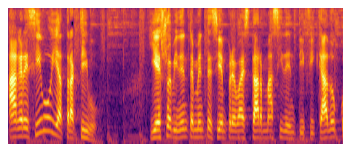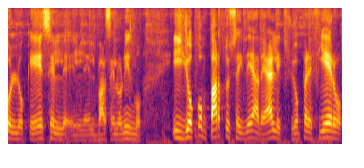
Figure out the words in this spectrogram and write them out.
agresivo y atractivo. Y eso evidentemente siempre va a estar más identificado con lo que es el barcelonismo. Y yo comparto esa idea de Alex. Yo prefiero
